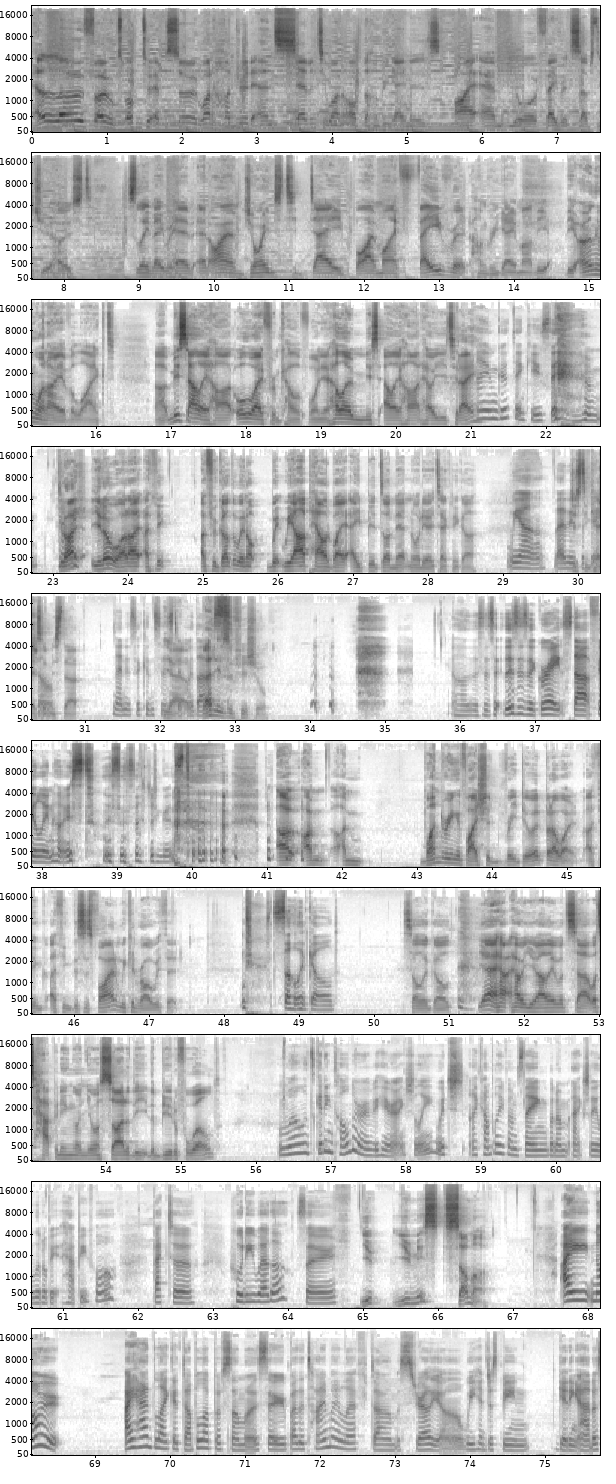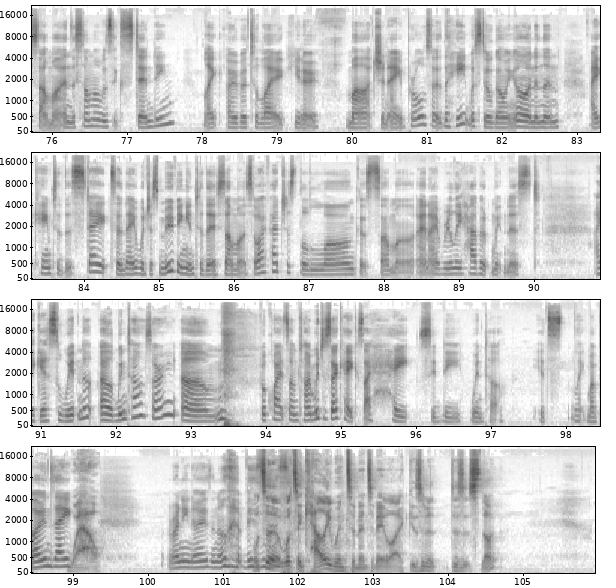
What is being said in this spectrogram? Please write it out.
Hello, folks. Welcome to episode 171 of The Hungry Gamers. I am your favorite substitute host, Salim Abraham, and I am joined today by my favorite Hungry Gamer, the, the only one I ever liked, uh, Miss Ale Hart, all the way from California. Hello, Miss Ale Hart. How are you today? I am good, thank you, Sam. Did I? You know what? I, I think I forgot that we're not. We, we are powered by atebit.net and Audio Technica. We are. That is Just in official. case I missed that. That is a consistent Yeah, with us. that is official. Oh, this is a, this is a great start fill-in host. This is such a good start. uh, I'm I'm wondering if I should redo it, but I won't. I think I think this is fine. We can roll with it. Solid gold. Solid gold. Yeah. How, how are you, Ali? What's uh, what's happening on your side of the the beautiful world? Well, it's getting colder over here actually, which I can't believe I'm saying, but I'm actually a little bit happy for. Back to hoodie weather. So You you missed summer. I know I had like a double up of summer. So by the time I left um, Australia, we had just been getting out of summer, and the summer was extending like over to like you know March and April. So the heat was still going on, and then I came to the states, and they were just moving into their summer. So I've had just the longest summer, and I really haven't witnessed, I guess, winter. Uh, winter, sorry. Um, for quite some time, which is okay because I hate Sydney winter. It's like my bones ache, Wow. runny nose, and all that business. What's a what's a Cali winter meant to be like? Isn't it? Does it snow?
